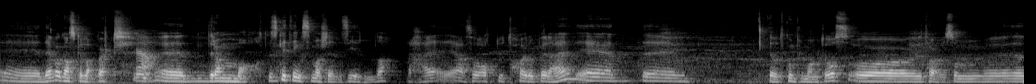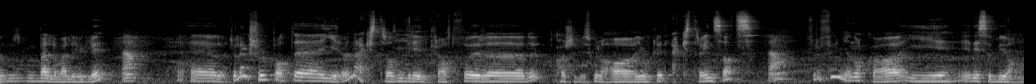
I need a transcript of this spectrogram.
Eh, Det var ganske lappert. Ja. Eh, Dramatiske ting som har skjedd siden da. Det her, altså At du tar opp det her, det, det, det er jo et kompliment til oss. Og vi tar det som veldig, veldig hyggelig. Ja. Det er ikke å legge skjul på at det gir jo en ekstra sånn drivkraft for du, Kanskje vi skulle ha gjort litt ekstra innsats ja. for å finne noe i, i disse byene.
